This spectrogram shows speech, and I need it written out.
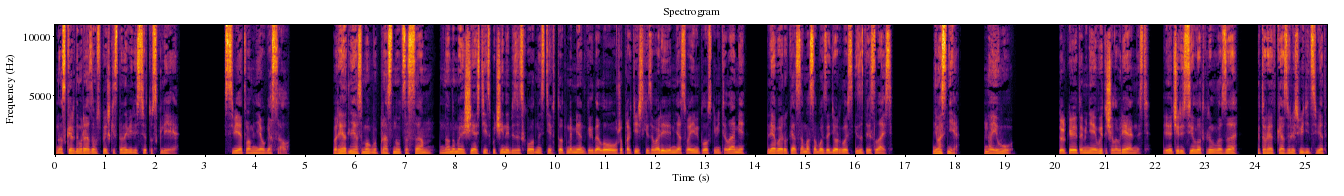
Но с каждым разом вспышки становились все тусклее. Свет во мне угасал. Вряд ли я смог бы проснуться сам, но на мое счастье из пучины безысходности в тот момент, когда Лоу уже практически заварили меня своими плоскими телами, левая рука сама собой задергалась и затряслась. Не во сне, наяву. Только это меня и вытащило в реальность. Я через силу открыл глаза которые отказывались видеть свет,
